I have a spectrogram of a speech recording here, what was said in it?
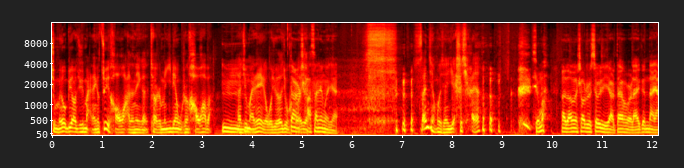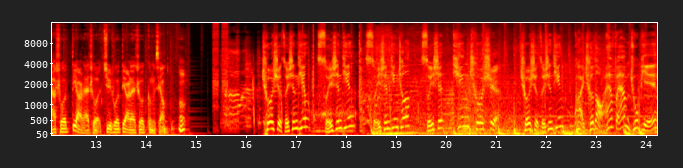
就没有必要去买那个最豪华的那个叫什么一点五升豪华版，嗯，就买这个，我觉得就可以。但是差三千块钱，三千块钱也是钱呀。行吧，那咱们稍事休息一下，待会儿来跟大家说第二台车，据说第二台车更香。嗯，车是随身听，随身听，随身听车，随身听车是，车是随身听，快车道 FM 出品。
